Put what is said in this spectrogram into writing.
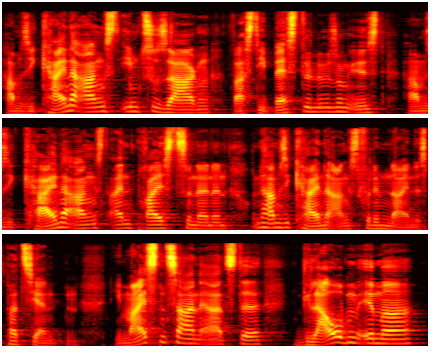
Haben Sie keine Angst, ihm zu sagen, was die beste Lösung ist, haben Sie keine Angst, einen Preis zu nennen und haben Sie keine Angst vor dem Nein des Patienten. Die meisten Zahnärzte glauben immer,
